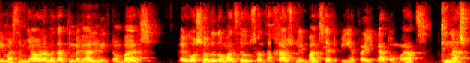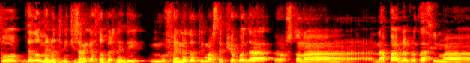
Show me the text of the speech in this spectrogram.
είμαστε μια ώρα μετά τη μεγάλη mm-hmm. νίκη των Bucks. Εγώ σε όλο το μάτς θεωρούσα ότι θα χάσουν οι Bucks γιατί πήγαινε τραγικά το μάτς. Τι να σου πω, δεδομένου ότι νικήσανε και αυτό το παιχνίδι, μου φαίνεται ότι είμαστε πιο κοντά στο να, να πάρουν πρωτάθλημα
